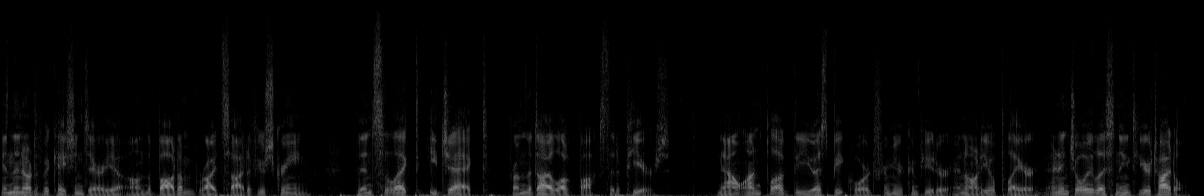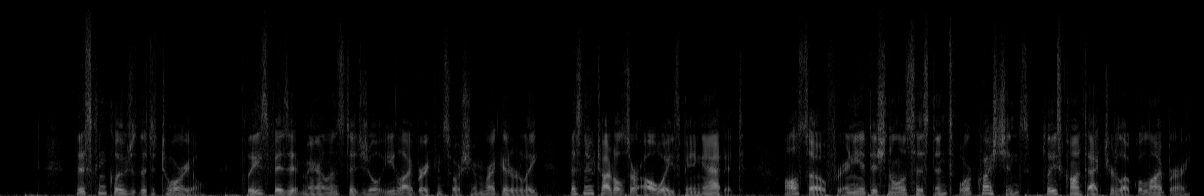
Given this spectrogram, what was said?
in the notifications area on the bottom right side of your screen. Then select Eject from the dialog box that appears. Now unplug the USB cord from your computer and audio player and enjoy listening to your title. This concludes the tutorial. Please visit Maryland's Digital eLibrary Consortium regularly as new titles are always being added. Also, for any additional assistance or questions, please contact your local library.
